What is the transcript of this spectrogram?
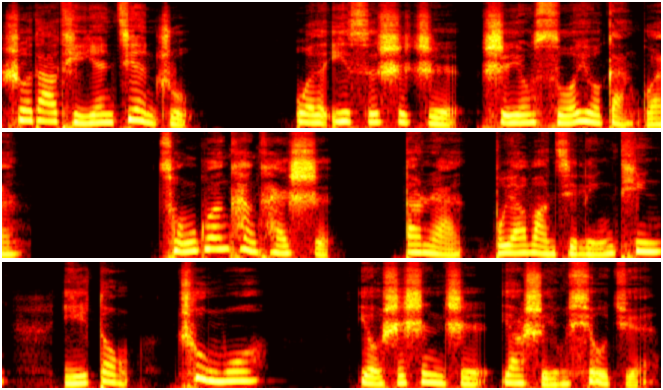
说到体验建筑，我的意思是指使用所有感官，从观看开始，当然不要忘记聆听、移动、触摸，有时甚至要使用嗅觉。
